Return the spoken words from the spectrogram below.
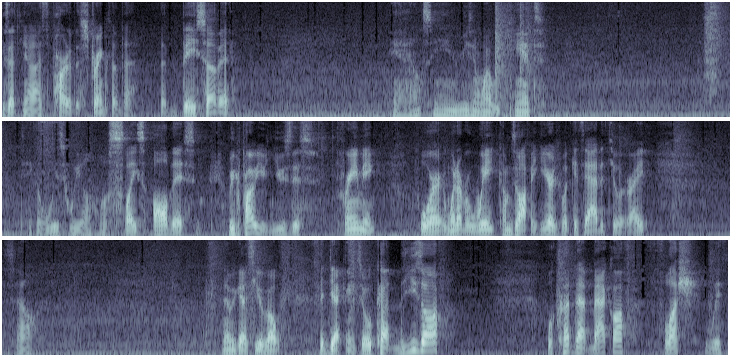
That, you know, that's part of the strength of the, the base of it. Yeah, I don't see any reason why we can't take a whiz wheel. We'll slice all this. We could probably use this framing for whatever weight comes off of here is what gets added to it, right? So, then we got to see about the decking. So we'll cut these off. We'll cut that back off flush with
